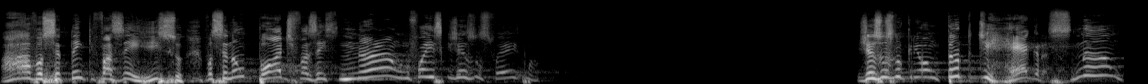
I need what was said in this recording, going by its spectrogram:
Ah, você tem que fazer isso, você não pode fazer isso. Não, não foi isso que Jesus fez, irmão. Jesus não criou um tanto de regras, não.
